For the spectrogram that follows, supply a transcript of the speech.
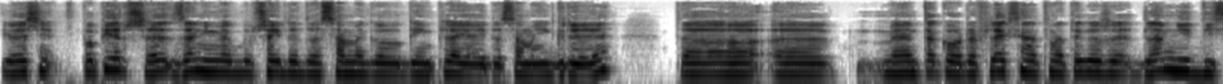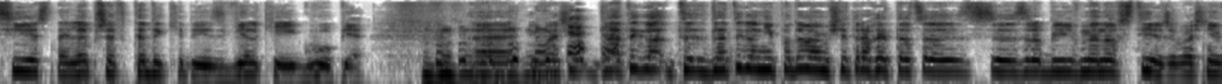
I właśnie, po pierwsze, zanim jakby przejdę do samego gameplaya i do samej gry, to e, miałem taką refleksję na temat tego, że dla mnie DC jest najlepsze wtedy, kiedy jest wielkie i głupie. E, I właśnie dlatego, t, dlatego nie podoba mi się trochę to, co z, zrobili w Man of Steel, że właśnie e,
